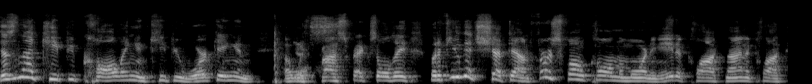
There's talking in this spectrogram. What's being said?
doesn't that keep you calling and keep you working and uh, yes. with prospects all day? But if you get shut down, first phone call in the morning, eight o'clock, nine o'clock,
